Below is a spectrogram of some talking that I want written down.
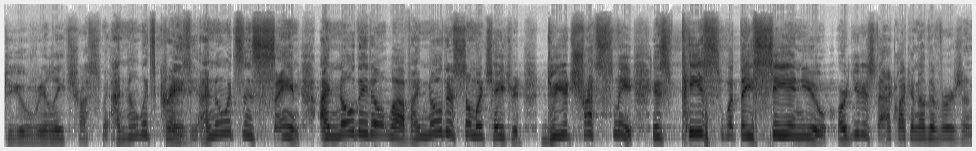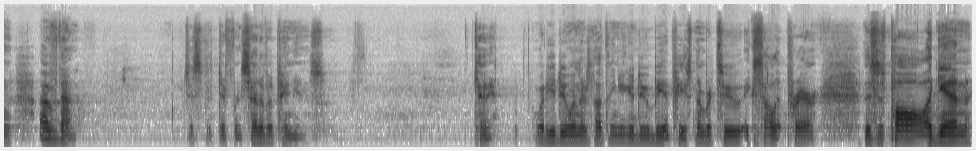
Do you really trust me? I know it's crazy. I know it's insane. I know they don't love. I know there's so much hatred. Do you trust me? Is peace what they see in you? Or you just act like another version of them? just a different set of opinions. Okay. What do you do when there's nothing you can do? Be at peace. Number two, excel at prayer. This is Paul again.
